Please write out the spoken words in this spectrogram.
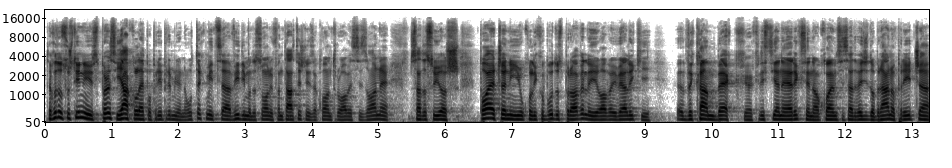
Tako da u suštini Spurs je jako lepo pripremljena utakmica, vidimo da su oni fantastični za kontru ove sezone, sada su još pojačani i ukoliko budu sproveli ovaj veliki the comeback Kristijana Eriksena o kojem se sad već dobrano priča,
